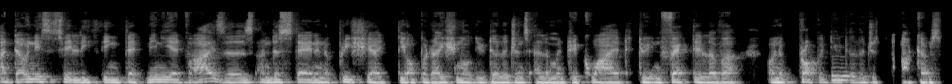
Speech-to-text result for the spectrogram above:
I don't necessarily think that many advisors understand and appreciate the operational due diligence element required to, in fact, deliver on a proper due mm. diligence outcomes.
